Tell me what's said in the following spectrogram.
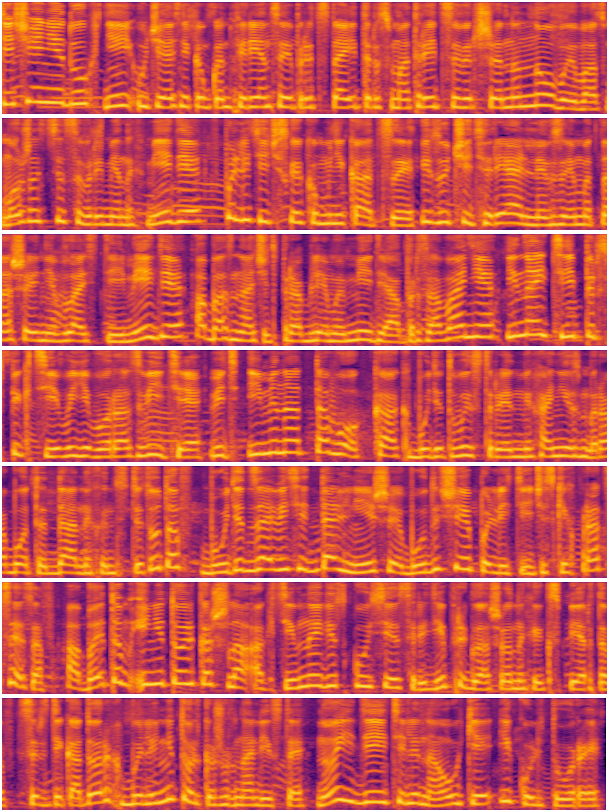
В течение двух дней участникам конференции предстоит рассмотреть совершенно новые возможности современных медиа в политической коммуникации, изучить реальные взаимоотношения власти и медиа, обозначить проблемы медиаобразования и найти перспективы его развития. Ведь именно от того, как будет выстроен механизм работы данных институтов, будет зависеть дальнейшее будущее политических процессов. Об этом и не только шла активная дискуссия среди приглашенных экспертов, среди которых были не только журналисты, но и деятели науки и культуры.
